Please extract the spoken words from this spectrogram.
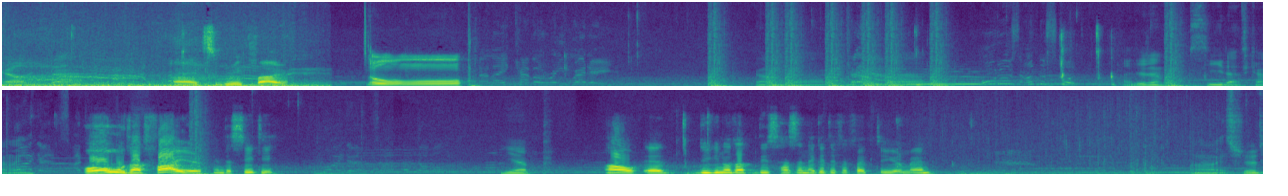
hell is that? Uh, it's Greek fire. Oh. I didn't see that coming. Oh, that fire in the city. Yep. Oh, uh, do you know that this has a negative effect to your men? Uh, it should.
